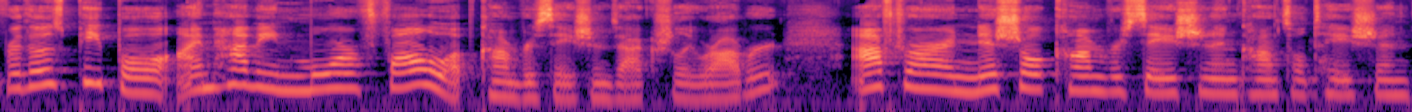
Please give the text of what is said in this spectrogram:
for those people, I'm having more follow up conversations actually, Robert. After our initial conversation and consultation,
